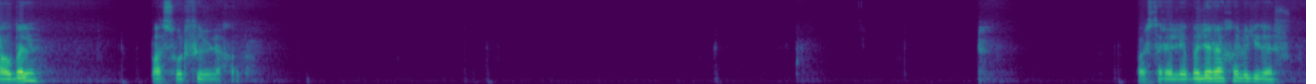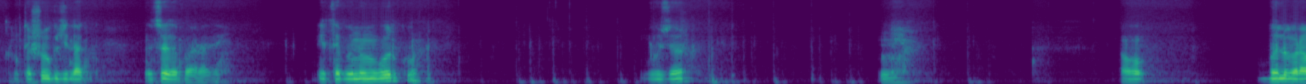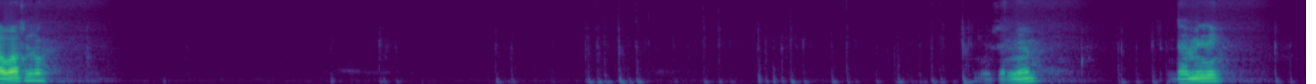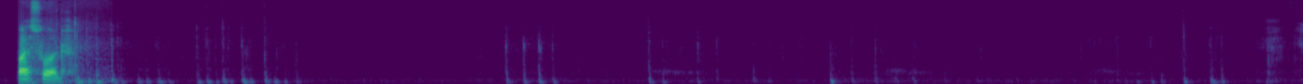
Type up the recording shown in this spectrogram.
او بل پاسورډ فیلډ نه خبر ور سره لیبل راخلو چې دا ته شو کې چې دا د څه لپاره دی دې ته به نوم ورکو یوزر نیم او بل را واخلو یوزر نیم دا مې دی پاسورډ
